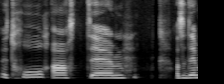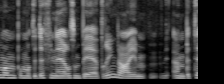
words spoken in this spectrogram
jeg tror at em, Altså, det man på en måte definerer som bedring da, i MBT,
